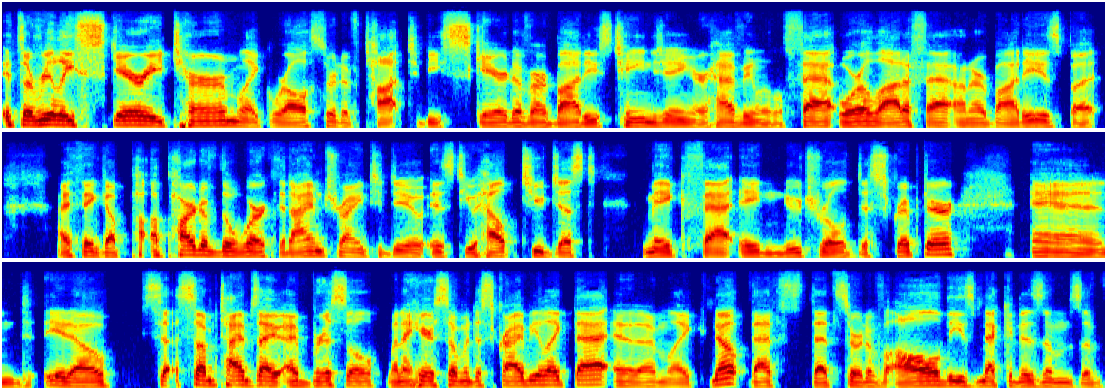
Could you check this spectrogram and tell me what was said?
it's a really scary term. Like we're all sort of taught to be scared of our bodies changing or having a little fat or a lot of fat on our bodies. But I think a, a part of the work that I'm trying to do is to help to just make fat a neutral descriptor. And, you know, sometimes I, I, bristle when I hear someone describe you like that. And I'm like, nope, that's, that's sort of all these mechanisms of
